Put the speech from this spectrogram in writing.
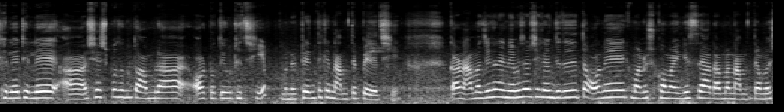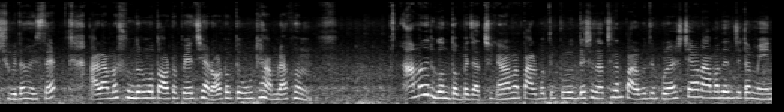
ঠেলে ঠেলে শেষ পর্যন্ত আমরা অটোতে উঠেছি মানে ট্রেন থেকে নামতে পেরেছি। কারণ আমরা যেখানে নেমেছিলাম, সেখানে যেতে যেতে অনেক মানুষ কমাই গেছে, আর আমরা নামতে আমাদের সুবিধা হয়েছে। আর আমরা সুন্দর মতো অটো পেয়েছি আর অটোতে উঠে আমরা এখন আমাদের গন্তব্যে যাচ্ছি। কারণ আমরা পার্বতীপুর উদ্দেশ্যে যাচ্ছিলাম, পার্বতীপুর আসছি। আর আমাদের যেটা মেইন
